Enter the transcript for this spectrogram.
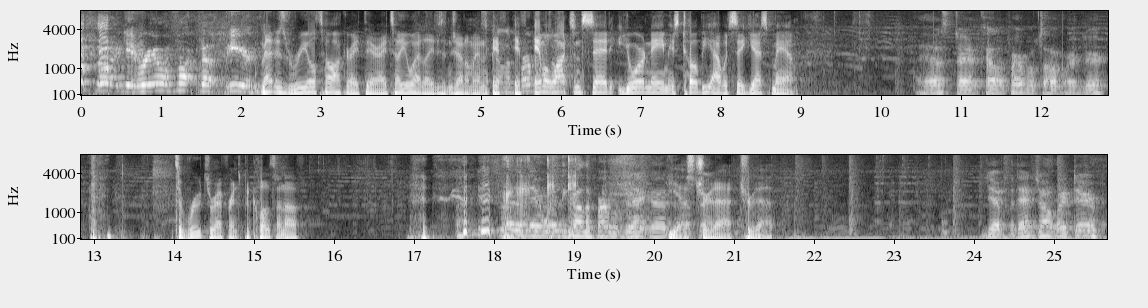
It's starting to get real fucked up here. That is real talk right there. I tell you what, ladies and gentlemen, That's if, called if purple Emma talk. Watson said your name is Toby, I would say yes, ma'am. Yeah, that's straight up color purple talk right there. It's a Roots reference, but close enough. It's right up there with the color purple jack. uh, Yes, true that. True that. Yeah, but that joint right there.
